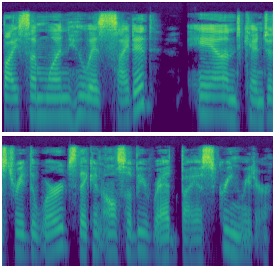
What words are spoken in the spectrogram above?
by someone who is sighted and can just read the words. They can also be read by a screen reader.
